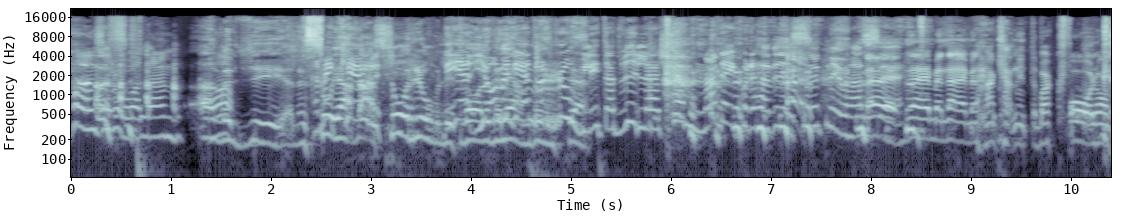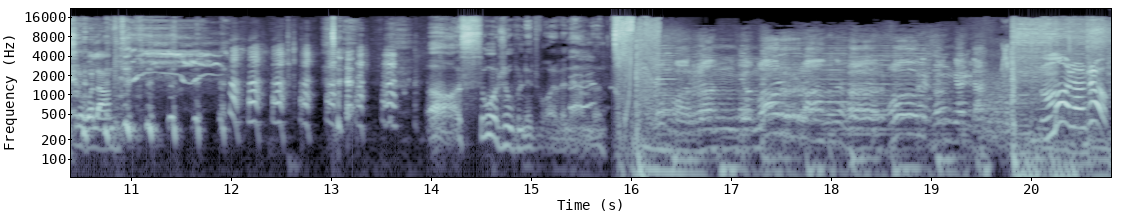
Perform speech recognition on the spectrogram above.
Hans Roland. Ja, men. Så, men jävla, så roligt Det, var det jo, väl men det är ändå ändå inte? roligt att vi lär känna dig på det här viset nu Hasse. Nej, nej, men, nej, men han kan inte vara kvar Hans Roland. Ja, så roligt var det väl ändå inte. morgon, god morgon, hör fåglar sjunga glatt. Morgonrock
